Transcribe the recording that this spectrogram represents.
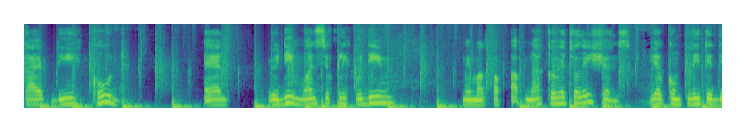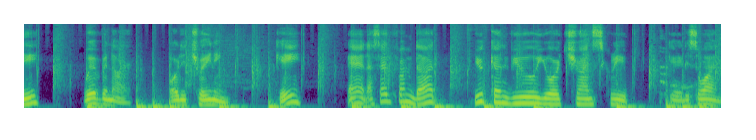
type the code and redeem once you click redeem may mag pop up na congratulations you have completed the webinar or the training okay? And aside from that you can view your transcript okay this one.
